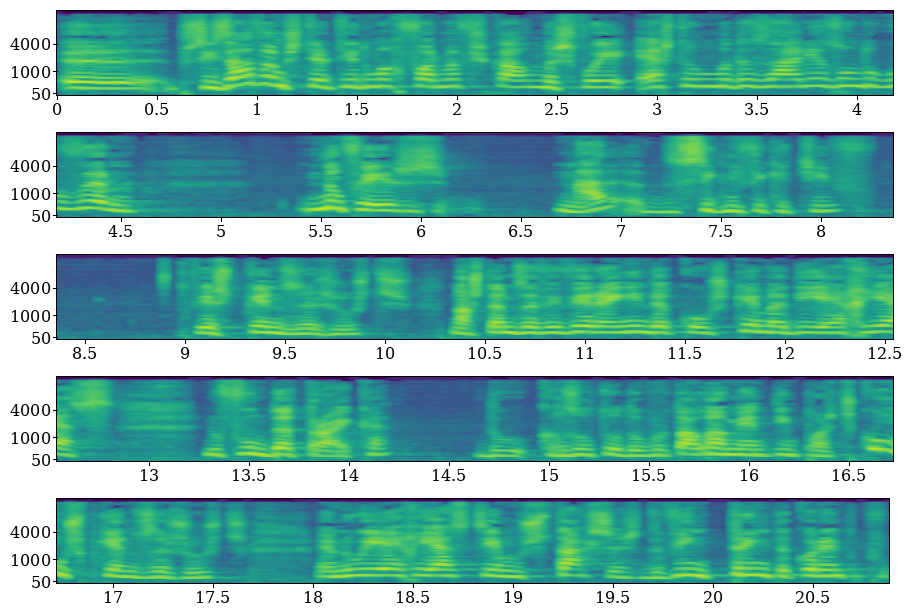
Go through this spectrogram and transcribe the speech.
eh, precisávamos ter tido uma reforma fiscal, mas foi esta uma das áreas onde o governo não fez nada de significativo, fez pequenos ajustes. Nós estamos a viver ainda com o esquema de IRS, no fundo da Troika, do, que resultou do brutal aumento de impostos, com os pequenos ajustes. No IRS temos taxas de 20, 30, 40,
